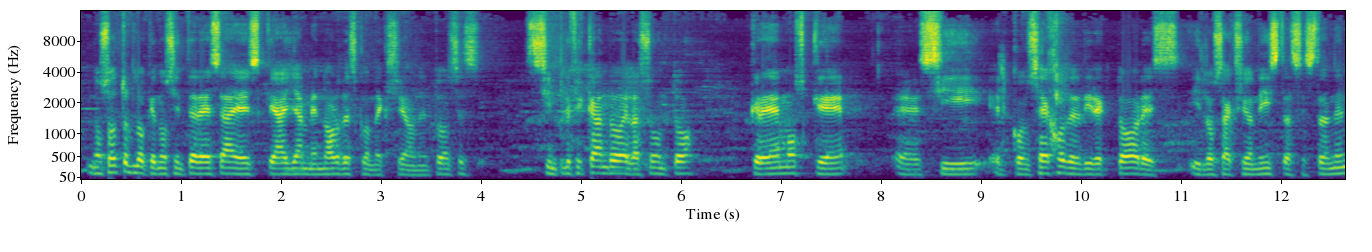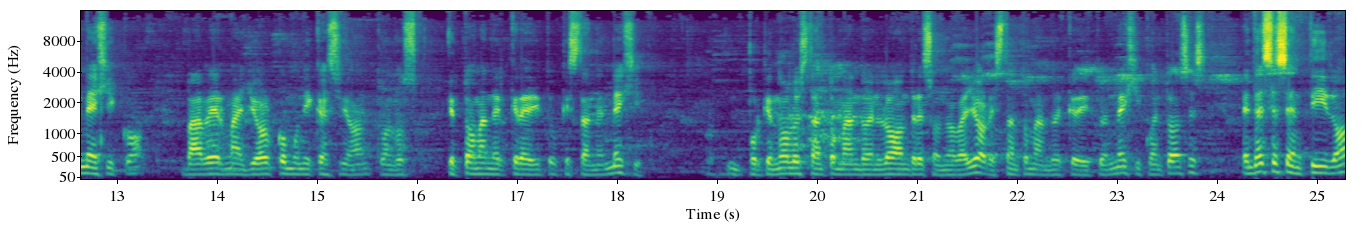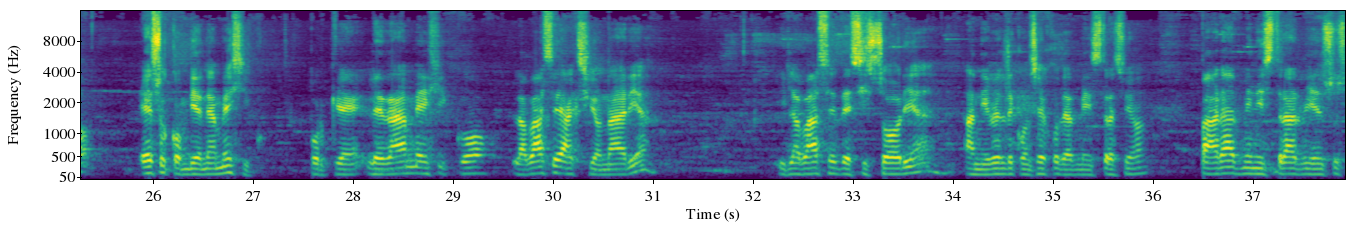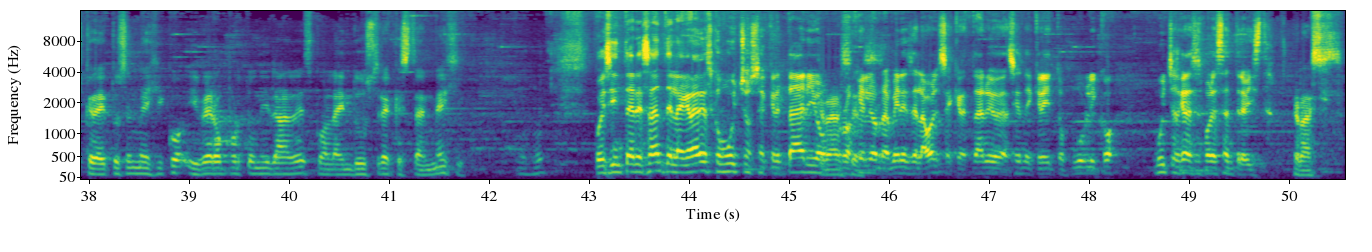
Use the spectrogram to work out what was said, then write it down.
Nosotros lo que nos interesa es que haya menor desconexión. Entonces, simplificando el asunto, creemos que eh, si el Consejo de Directores y los accionistas están en México, va a haber mayor comunicación con los que toman el crédito que están en México, porque no lo están tomando en Londres o Nueva York, están tomando el crédito en México. Entonces, en ese sentido, eso conviene a México, porque le da a México la base accionaria y la base decisoria a nivel de Consejo de Administración para administrar bien sus créditos en México y ver oportunidades con la industria que está en México. Pues interesante, le agradezco mucho, secretario Rogelio Ramírez de la OL, secretario de Hacienda y Crédito Público. Muchas gracias por esta entrevista. Gracias.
